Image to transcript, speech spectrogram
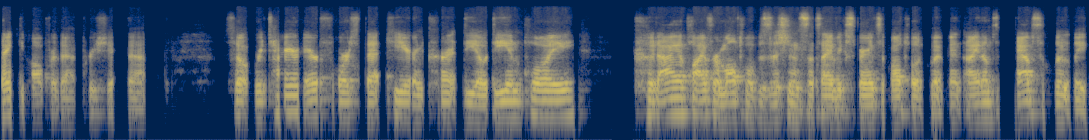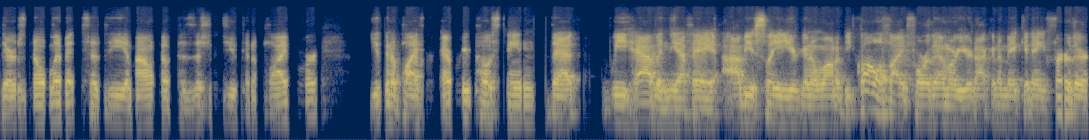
Thank you all for that. Appreciate that. So, retired Air Force vet here and current DoD employee. Could I apply for multiple positions since I have experience in multiple equipment items? Absolutely. There's no limit to the amount of positions you can apply for. You can apply for every posting that we have in the FAA. Obviously, you're going to want to be qualified for them or you're not going to make it any further.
